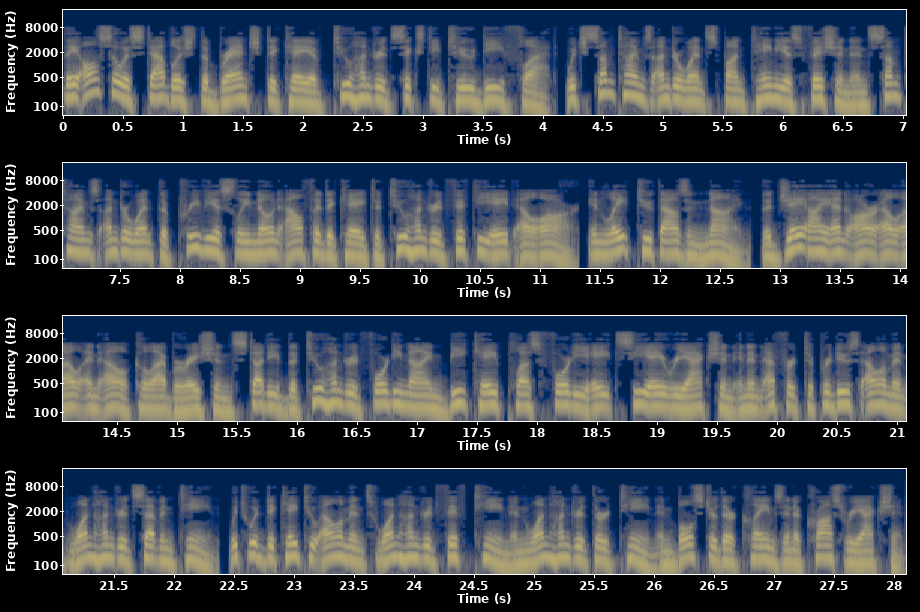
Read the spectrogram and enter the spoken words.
They also established the branch decay of 262 D flat, which sometimes underwent spontaneous fission and sometimes underwent the previously known alpha decay to 258 LR. In late 2009, the JINRLLNL collaboration studied the 249 BK plus 48 Ca reaction in an effort to produce element 117, which would decay to elements 115 and 113 and bolster their claims in a cross reaction.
